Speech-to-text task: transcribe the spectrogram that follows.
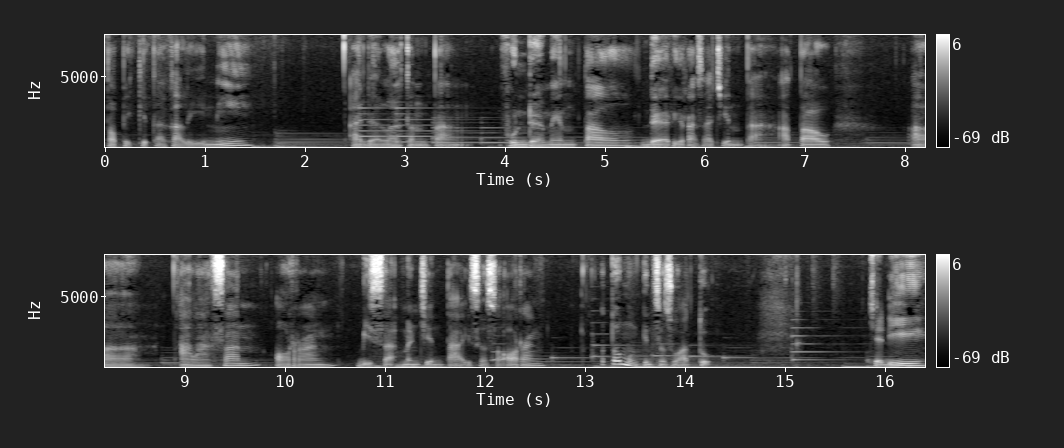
Topik kita kali ini adalah tentang fundamental dari rasa cinta atau uh, alasan orang bisa mencintai seseorang atau mungkin sesuatu. Jadi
